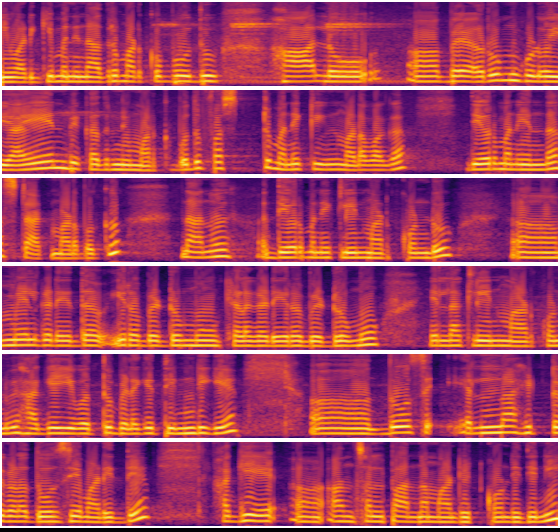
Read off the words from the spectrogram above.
ನೀವು ಅಡುಗೆ ಮನೆನಾದರೂ ಮಾಡ್ಕೋಬೋದು. ಹಾಲು ಬೆ ರೂಮ್ಗಳು ಏನು ಬೇಕಾದರೂ ನೀವು ಮಾಡ್ಕೋಬೋದು. ಫಸ್ಟ್ ಮನೆ ಕ್ಲೀನ್ ಮಾಡೋವಾಗ ದೇವ್ರ ಮನೆಯಿಂದ ಸ್ಟಾರ್ಟ್ ಮಾಡಬೇಕು. ನಾನು ದೇವ್ರ ಮನೆ ಕ್ಲೀನ್ ಮಾಡಿಕೊಂಡು ಮೇಲ್ಗಡೆ ಇದ್ದ ಇರೋ ಬೆಡ್ರೂಮು, ಕೆಳಗಡೆ ಇರೋ ಬೆಡ್ರೂಮು ಎಲ್ಲ ಕ್ಲೀನ್ ಮಾಡ್ಕೊಂಡ್ವಿ. ಹಾಗೆ ಇವತ್ತು ಬೆಳಗ್ಗೆ ತಿಂಡಿಗೆ ದೋಸೆ, ಎಲ್ಲ ಹಿಟ್ಟುಗಳ ದೋಸೆ ಮಾಡಿದ್ದೆ. ಹಾಗೆ ಒಂದು ಸ್ವಲ್ಪ ಅನ್ನ ಮಾಡಿಟ್ಕೊಂಡಿದ್ದೀನಿ.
